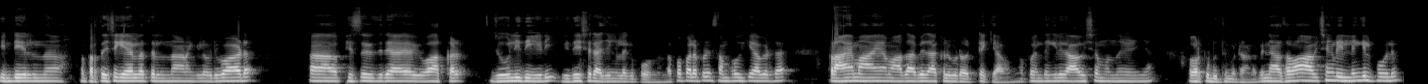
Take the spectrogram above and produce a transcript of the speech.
ഇന്ത്യയിൽ നിന്ന് പ്രത്യേകിച്ച് കേരളത്തിൽ നിന്നാണെങ്കിൽ ഒരുപാട് ആ, അഭ്യസ്തവിദ്യരായ യുവാക്കൾ ജോലി തേടി വിദേശ രാജ്യങ്ങളിലേക്ക് പോകുന്നുണ്ട്. അപ്പോൾ പലപ്പോഴും സംഭവിക്കുക അവരുടെ പ്രായമായ മാതാപിതാക്കൾ ഇവിടെ ഒറ്റയ്ക്കാവും. അപ്പോൾ എന്തെങ്കിലും ആവശ്യം വന്നു കഴിഞ്ഞാൽ അവർക്ക് ബുദ്ധിമുട്ടാണ്. പിന്നെ അഥവാ ആവശ്യങ്ങളില്ലെങ്കിൽ പോലും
